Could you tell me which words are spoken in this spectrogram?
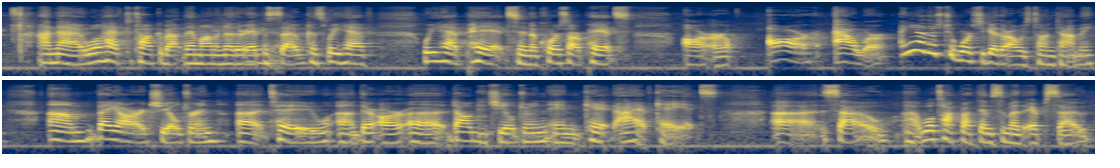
I know. We'll have to talk about them on another episode because we have we have pets, and of course our pets are are our. and You know, those two words together always tongue tie me. Um, they are children uh, too. Uh, there are uh, doggy children and cat. I have cats, uh, so uh, we'll talk about them some other episode.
